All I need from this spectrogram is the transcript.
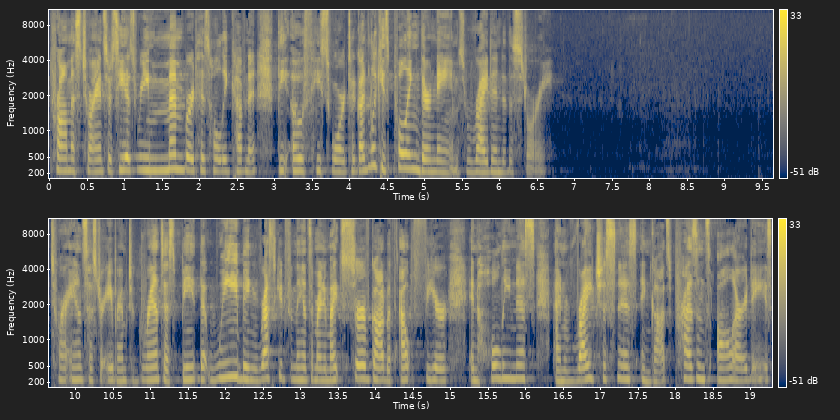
promised to our answers. He has remembered his holy covenant, the oath he swore to God. Look, he's pulling their names right into the story to our ancestor Abraham to grant us that we, being rescued from the hands of our might serve God without fear in holiness and righteousness in God's presence all our days.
